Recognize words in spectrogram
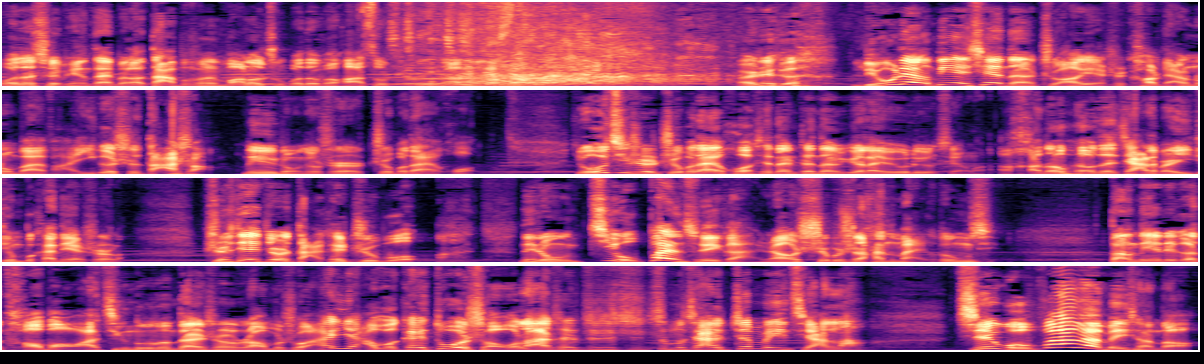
我的水平代表了大部分网络主播的文化素质啊。而这个流量变现呢，主要也是靠两种办法，一个是打赏，另一种就是直播带货。尤其是直播带货，现在真的越来越流行了啊！很多朋友在家里边已经不看电视了，直接就是打开直播啊，那种既有伴随感，然后时不时还能买个东西。当年这个淘宝啊、京东的诞生，让我们说，哎呀，我该剁手了，这这这这么下去真没钱了。结果万万没想到，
